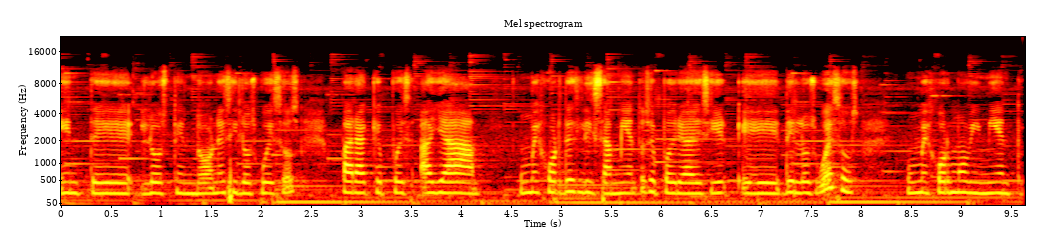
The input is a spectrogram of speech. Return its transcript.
entre los tendones y los huesos para que pues haya un mejor deslizamiento, se podría decir, eh, de los huesos, un mejor movimiento.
